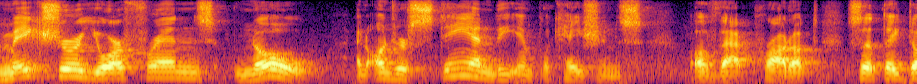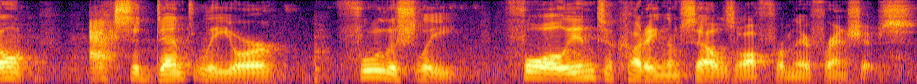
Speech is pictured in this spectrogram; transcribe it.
Make sure your friends know and understand the implications of that product so that they don't accidentally or foolishly fall into cutting themselves off from their friendships.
